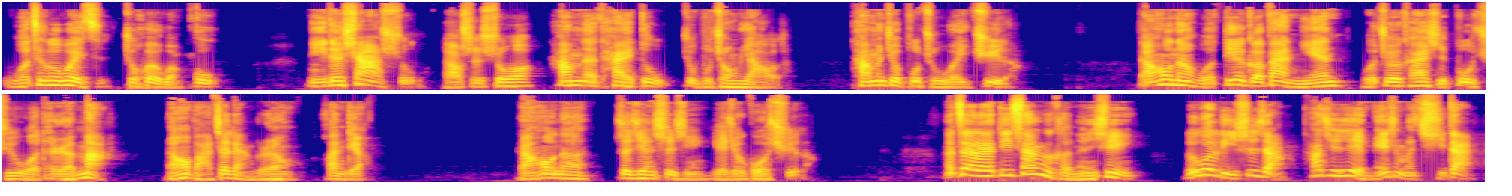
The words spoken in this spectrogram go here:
我这个位置就会稳固。你的下属，老实说，他们的态度就不重要了，他们就不足为惧了。然后呢，我第二个半年我就开始布局我的人马，然后把这两个人换掉，然后呢，这件事情也就过去了。那再来第三个可能性，如果理事长他其实也没什么期待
